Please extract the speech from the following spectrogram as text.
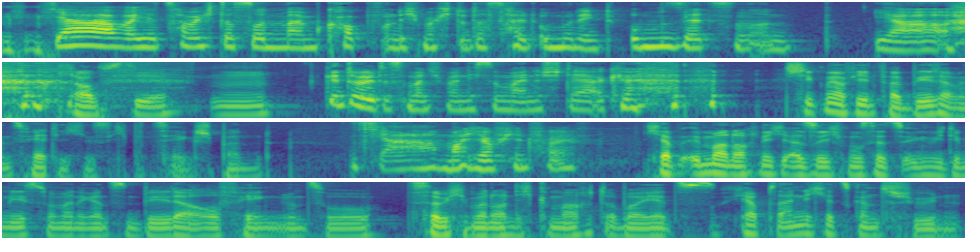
ja, aber jetzt habe ich das so in meinem Kopf und ich möchte das halt unbedingt umsetzen und ja, Glaubst dir. Hm. Geduld ist manchmal nicht so meine Stärke. Schick mir auf jeden Fall Bilder, wenn es fertig ist. Ich bin sehr gespannt. Ja, mache ich auf jeden Fall. Ich habe immer noch nicht, also ich muss jetzt irgendwie demnächst mal meine ganzen Bilder aufhängen und so. Das habe ich immer noch nicht gemacht, aber jetzt, ich habe es eigentlich jetzt ganz schön.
